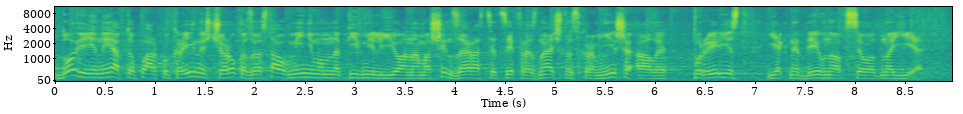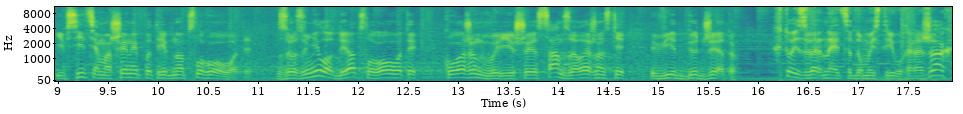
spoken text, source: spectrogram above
До війни автопарк України щороку зростав мінімум на півмільйона машин. Зараз ця цифра значно скромніша, але приріст, як не дивно, все одно є. І всі ці машини потрібно обслуговувати. Зрозуміло, де обслуговувати кожен вирішує сам в залежності від бюджету. Хтось звернеться до майстрів у гаражах,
